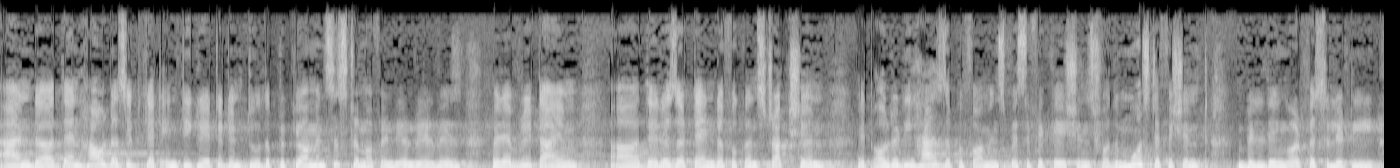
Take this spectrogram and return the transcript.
and uh, then how does it get integrated into the procurement system of Indian Railways, where every time uh, there is a tender for construction, it already has the performance specifications for the most efficient building or facility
